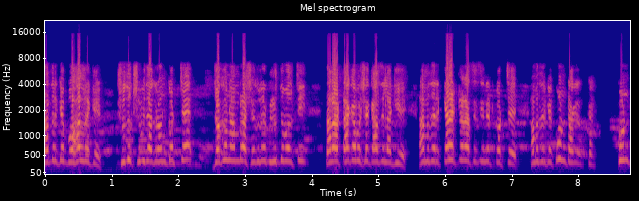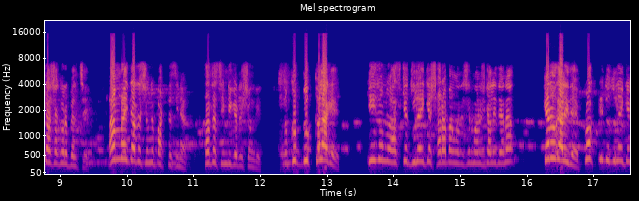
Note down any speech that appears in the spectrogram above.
তাদেরকে বহাল রেখে সুযোগ সুবিধা গ্রহণ করছে, যখন আমরা সেগুলোর বিরুদ্ধে বলছি তারা টাকা পয়সা কাজে লাগিয়ে আমাদের ক্যারেক্টার অ্যাসেসিনেট করছে, আমাদেরকে কোন টাকা কোন টাকা করে ফেলছে? আমরাই তাদের সঙ্গে পারতেছি না, তাদের সিন্ডিকেটের সঙ্গে। খুব দুঃখ লাগে। কি জন্য আজকে জুলাইকে সারা বাংলাদেশের মানুষ গালি দেয় না? কেন গালি দেয়? প্রকৃত জুলাইকে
